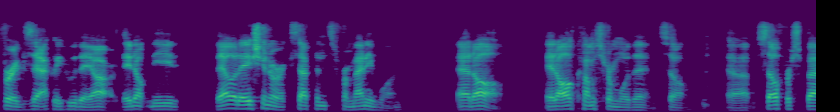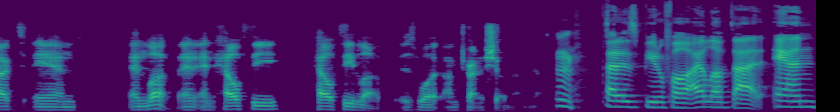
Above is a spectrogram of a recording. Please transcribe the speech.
for exactly who they are. They don't need validation or acceptance from anyone at all. It all comes from within. So uh, self-respect and and love and, and healthy healthy love is what I'm trying to show them. Mm, that is beautiful. I love that. And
